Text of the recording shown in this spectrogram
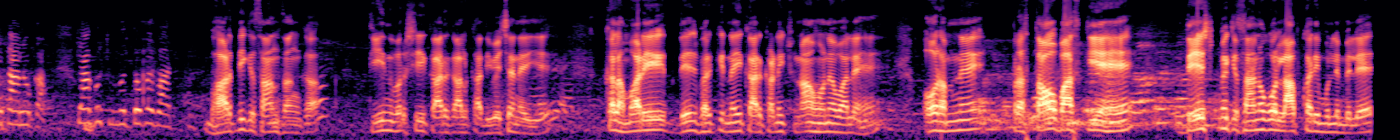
किसानों का। क्या कुछ मुद्दों पे बात भारतीय किसान संघ का तीन वर्षीय कार्यकाल का अधिवेशन है ये। कल हमारे देश भर की नई कार्यकारिणी चुनाव होने वाले हैं और हमने प्रस्ताव पास किए हैं, देश में किसानों को लाभकारी मूल्य मिले,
